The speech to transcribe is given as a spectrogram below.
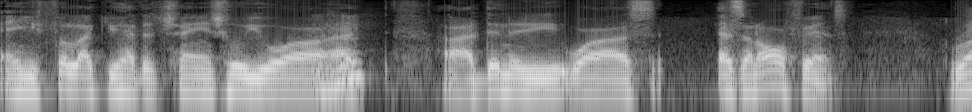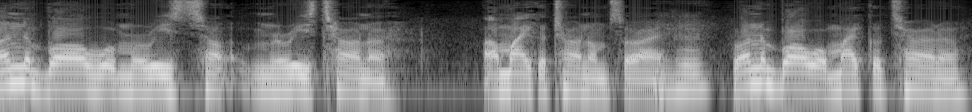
and you feel like you have to change who you are Mm-hmm. identity wise as an offense. Run the ball with Maurice Maurice Turner, or Michael Turner. I'm sorry. Mm-hmm. Run the ball with Michael Turner,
